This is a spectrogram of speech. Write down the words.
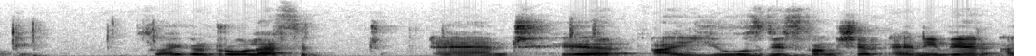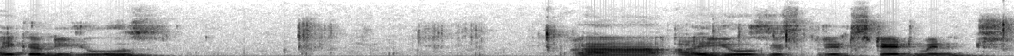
okay so I control as it and here I use this function. Anywhere I can use uh, I use this print statement.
